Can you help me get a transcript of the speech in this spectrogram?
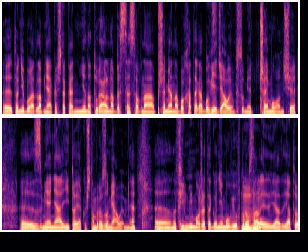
E, to nie była dla mnie jakaś taka nienaturalna, bezsensowna przemiana bohatera, bo wiedziałem w sumie, czemu on się e, zmienia i to jakoś tam rozumiałem. Nie? E, no, film mi może tego nie mówił wprost, mhm. ale ja, ja to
